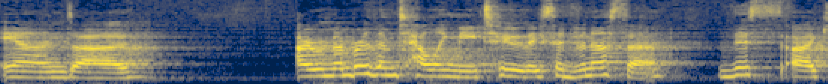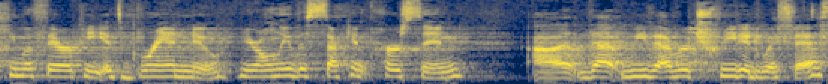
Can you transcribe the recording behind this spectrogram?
And uh, I remember them telling me too, they said, Vanessa, this uh, chemotherapy, it's brand new. You're only the second person uh, that we've ever treated with this.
